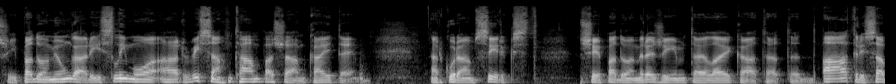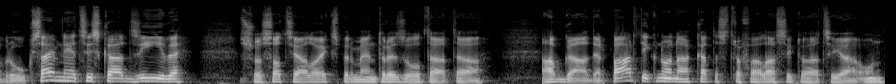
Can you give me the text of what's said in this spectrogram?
Šī padomju Ungārija slimo ar visām tām pašām kaitēm, ar kurām sirgst šie padomju režīmi tajā laikā. Tātad ātri sabrūk saimnieciskā dzīve šo sociālo eksperimentu rezultātā apgāde ar pārtiku nonāk katastrofālā situācijā, un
